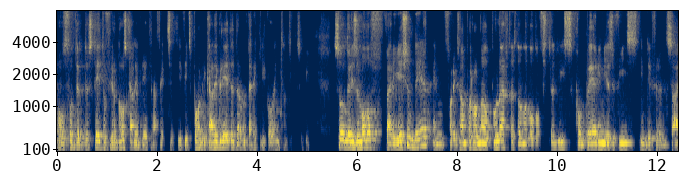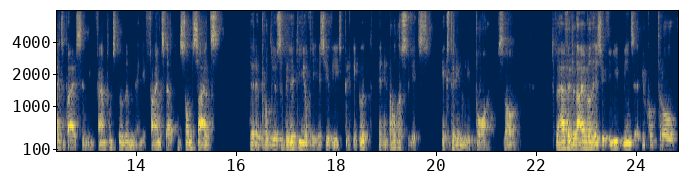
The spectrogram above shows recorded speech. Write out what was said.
also the, the state of your dose calibrator affects it. If it's poorly calibrated, that will directly go into SUV. So there is a lot of variation there. And for example, Ronald Boellaard has done a lot of studies comparing SUVs in different sites by sending phantoms to them. And he finds that in some sites, the reproducibility of the SUV is pretty good, and in others it's extremely poor. So to have a reliable SUV means that you control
